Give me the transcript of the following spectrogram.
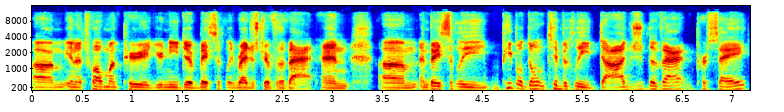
um, in a 12 month period, you need to basically register for the VAT. And, um, and basically people don't typically dodge the VAT per se,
